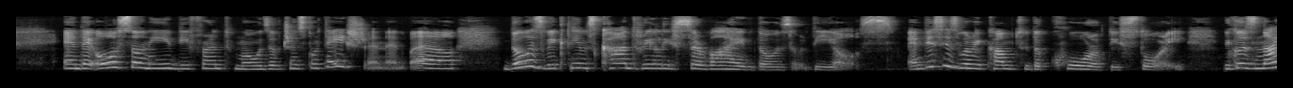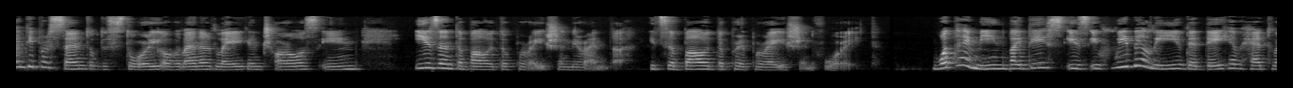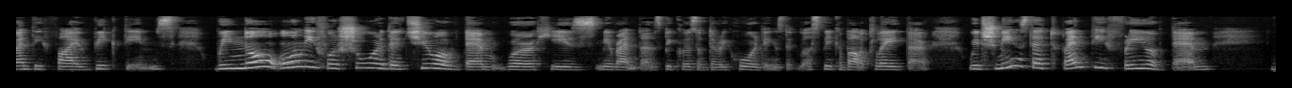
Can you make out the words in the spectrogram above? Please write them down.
and they also need different modes of transportation. And well, those victims can't really survive those ordeals. And this is where we come to the core of this story, because 90% of the story of Leonard Lake and Charles Ng isn't about Operation Miranda. It's about the preparation for it. What I mean by this is if we believe that they have had 25 victims, we know only for sure that two of them were his Mirandas because of the recordings that we'll speak about later, which means that 23 of them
